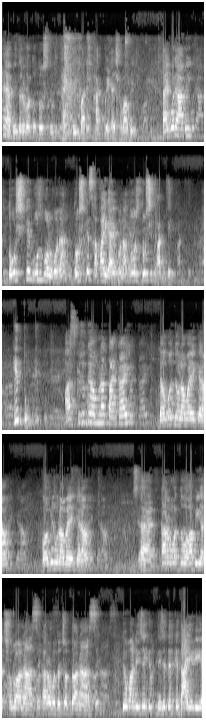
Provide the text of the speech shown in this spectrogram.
হ্যাঁ ভিতরগত দোষ ত্রুটি থাকতেই পারে, থাকবে এটাই স্বাভাবিক। তাই বলে আমি দোষকে গুণ বলব না, দোষকে সাফাই গাইবো না, দোষ দোষী থাকবে। কিন্তু আজকে যদি আমরা তাকাই, দেওবন্দ ওলামায়ে কেরাম কবি ওলামায়ে কেরাম কারোর মধ্যে ওহাবিয়াত ষোলো আনা আছে কারোর মধ্যে চোদ্দ আনা আছে কেউ বা নিজেকে নিজেদেরকে দায় এড়িয়ে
